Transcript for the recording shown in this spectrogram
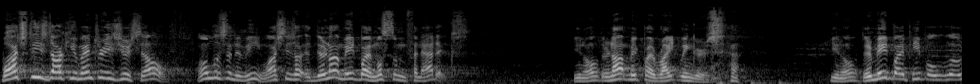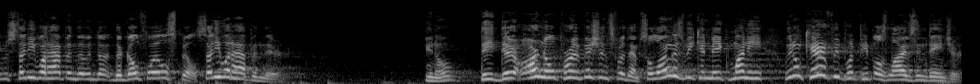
Watch these documentaries yourself. Don't listen to me. Watch these. They're not made by Muslim fanatics. You know, they're not made by right wingers. you know, they're made by people. Study what happened in the, the Gulf oil spill. Study what happened there. You know, they, there are no prohibitions for them. So long as we can make money, we don't care if we put people's lives in danger.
